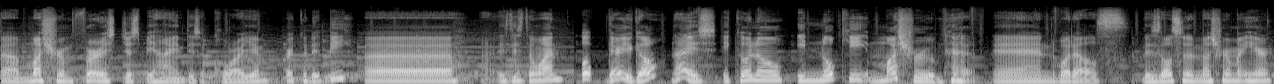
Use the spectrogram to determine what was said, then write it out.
uh, mushroom first, just behind this aquarium. Where could it be? Uh, is this the one? Oh, there you go. Nice. Ikono Enoki mushroom. and what else? There's also a mushroom right here.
